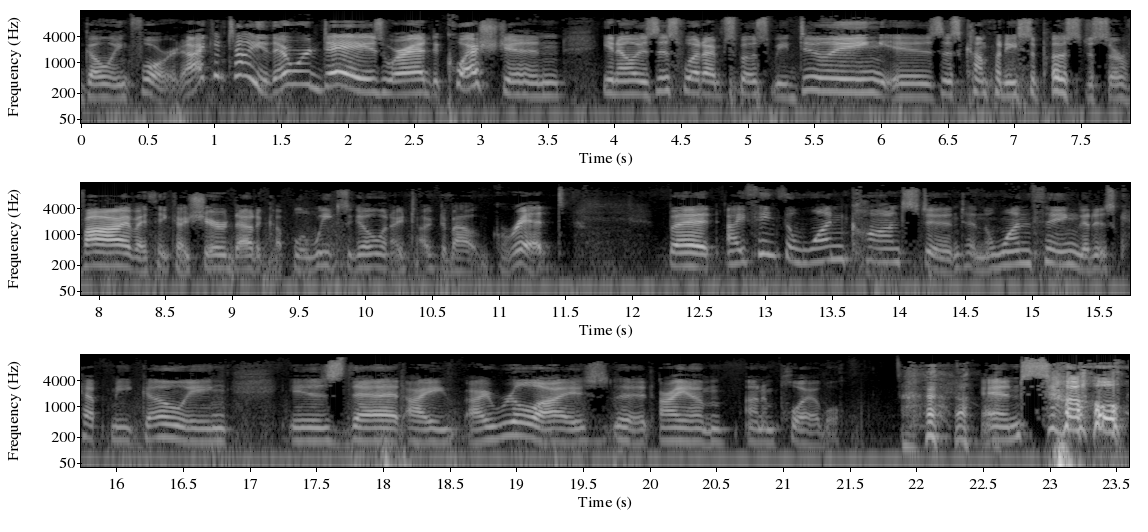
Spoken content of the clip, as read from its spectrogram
going forward? I can tell you, there were days where I had to question, you know, is this what I'm supposed to be doing? Is this company supposed to survive? I think I shared that a couple of weeks ago when I talked about grit. But I think the one constant and the one thing that has kept me going is that I, I realize that I am unemployable. and so,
